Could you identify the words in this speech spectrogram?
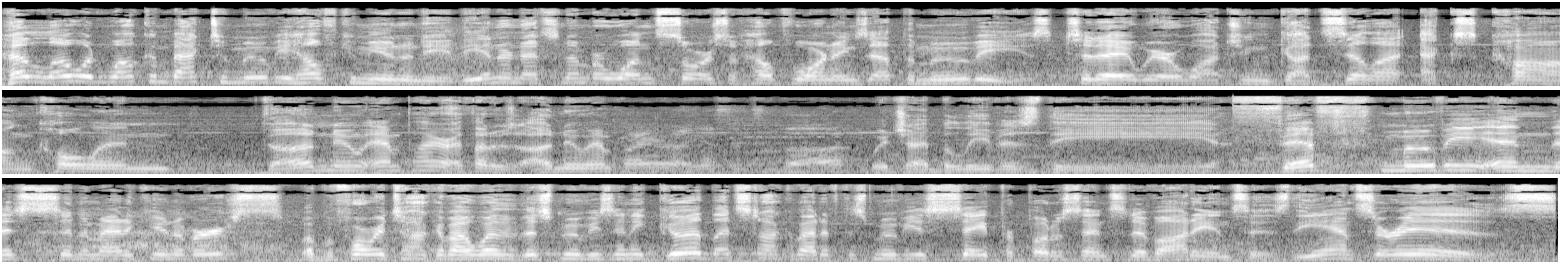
Hello and welcome back to Movie Health Community, the internet's number one source of health warnings at the movies. Today we are watching Godzilla X Kong colon the New Empire. I thought it was a New Empire. I guess it's the, which I believe is the fifth movie in this cinematic universe. But before we talk about whether this movie's any good, let's talk about if this movie is safe for photosensitive audiences. The answer is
